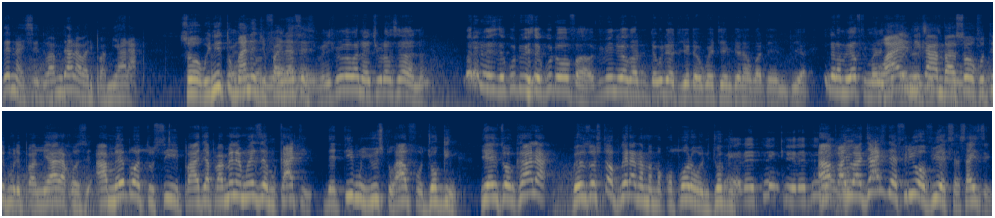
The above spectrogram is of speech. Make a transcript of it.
then i said wamdala walipa miarapa so we need to manage finances Manishimama wanachura sana. But Anyway, it's a good, it's a good offer. Even you know what you ati yota kwetempia na kwatempia. Ndaramo you have to manage. the why nikamba so kuti muli pamiyala cause i'm able to see paja pamene mweze mkati the team we used to have for jogging yenzo nkhala benzositobwera na mamakopolo when jogging they think, they think. apa but you are just the three of you exercising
